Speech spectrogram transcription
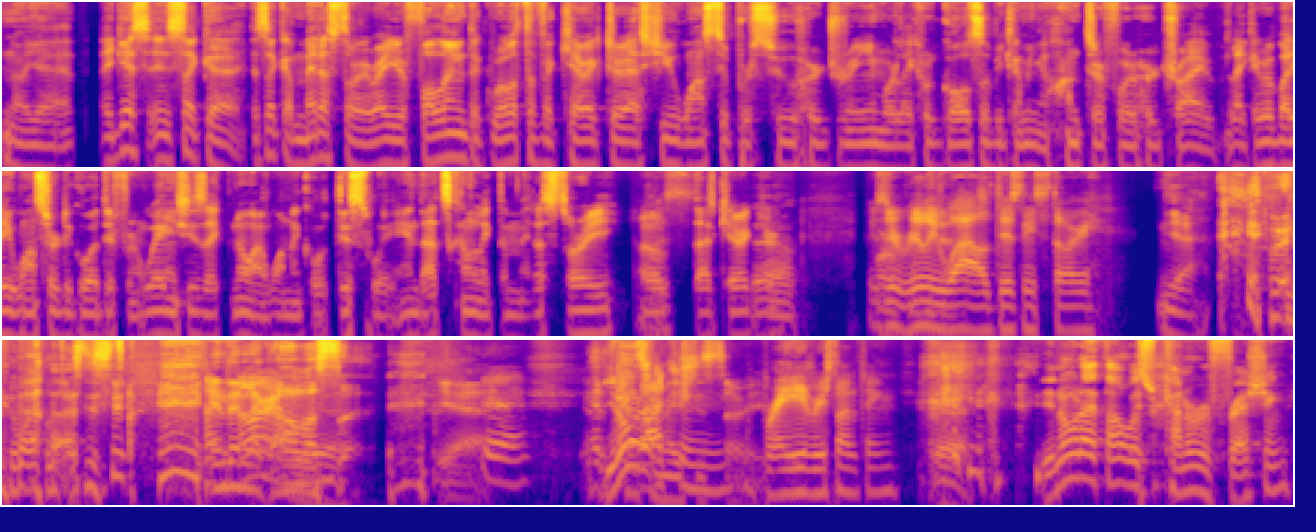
no, yeah. I guess it's like a it's like a meta story, right? You're following the growth of a character as she wants to pursue her dream or like her goals of becoming a hunter for her tribe. Like everybody wants her to go a different way, and she's like, "No, I want to go this way." And that's kind of like the meta story of that character. Yeah. it was Or a really wild Disney story. Yeah, very well. This is- and then like all of a sudden, yeah, Yeah. You know what I- watching Story. Brave or something. Yeah. you know what I thought was kind of refreshing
